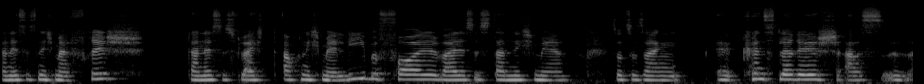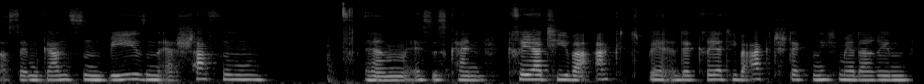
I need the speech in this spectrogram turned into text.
dann ist es nicht mehr frisch, dann ist es vielleicht auch nicht mehr liebevoll, weil es ist dann nicht mehr sozusagen äh, künstlerisch aus, äh, aus dem ganzen Wesen erschaffen. Ähm, es ist kein kreativer Akt, der kreative Akt steckt nicht mehr darin.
